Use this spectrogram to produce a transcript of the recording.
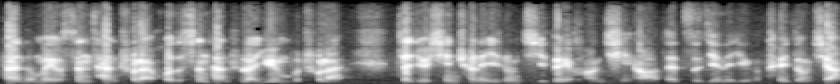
但都没有生产出来，或者生产出来运不出来，这就形成了一种挤兑行情啊，在资金的一个推动下，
